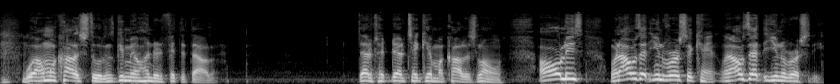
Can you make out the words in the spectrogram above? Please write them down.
well, I'm a college student. Give me 150,000. That'll, ta- that'll take care of my college loans. All these. When I was at the University of when I was at the university,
